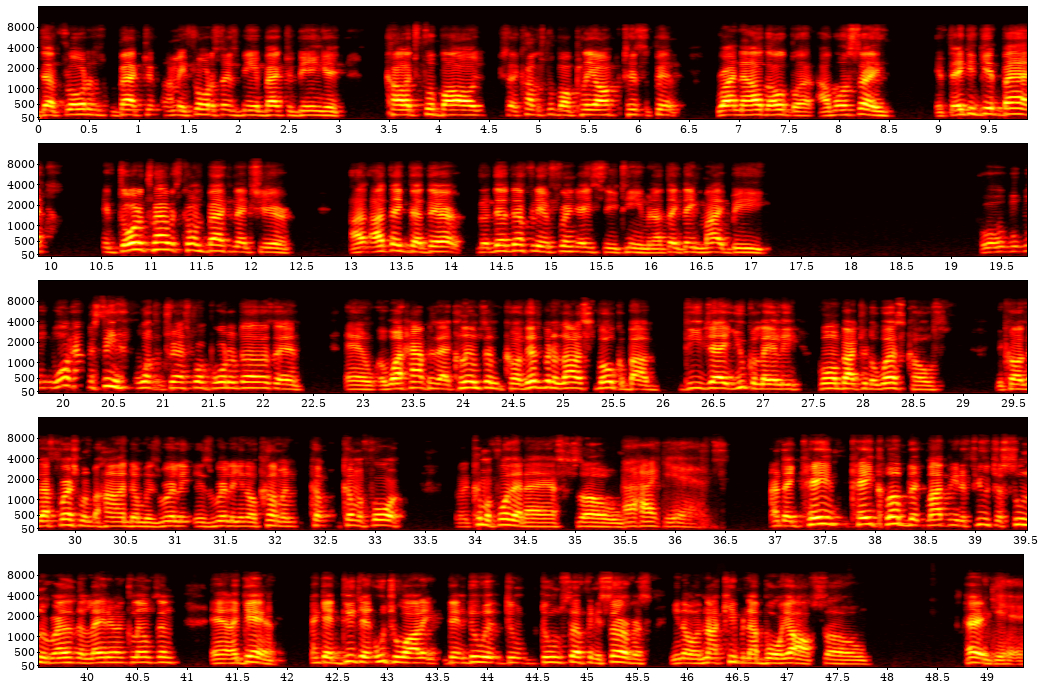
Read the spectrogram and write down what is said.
that Florida's back to. I mean, Florida State's being back to being a college football, college football playoff participant right now, though. But I will say, if they could get back, if Jordan Travis comes back next year, I, I think that they're they're definitely a fringe ACC team, and I think they might be We'll, we'll have to see what the transfer portal does and and what happens at Clemson because there's been a lot of smoke about DJ Uiagalelei going back to the West Coast because that freshman behind them is really is really you know coming com, coming for coming for that ass. So uh, yes, I think K K Klubnik might be the future sooner rather than later in Clemson. And again, again, DJ Uiagalelei didn't do it do, do himself any service, you know, not keeping that boy off. So Hey, yeah.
